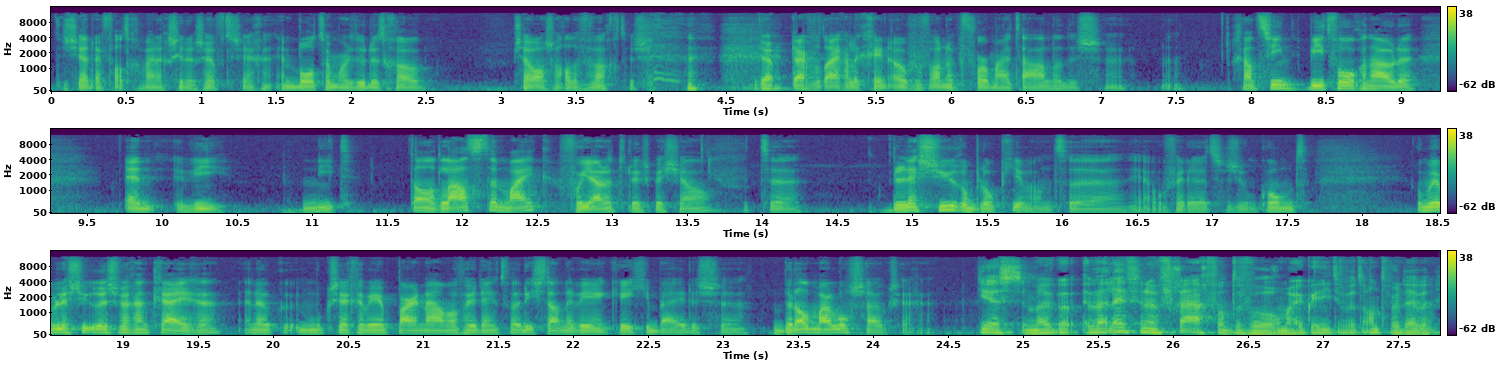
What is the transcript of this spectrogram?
Dus ja, daar valt gewoon weinig zinnigs over te zeggen. En Baltimore doet het gewoon zoals we hadden verwacht. Dus Ja. daar valt eigenlijk geen over van voor mij te halen. Dus eh, nou, we gaan het zien wie het vol gaan houden en wie niet. Dan het laatste, Mike, voor jou natuurlijk speciaal. Het eh, blessureblokje, want eh, ja, hoe verder het seizoen komt, hoe meer blessures we gaan krijgen. En ook, moet ik zeggen, weer een paar namen waarvan je denkt, oh, die staan er weer een keertje bij. Dus eh, brand maar los, zou ik zeggen. Yes, maar ik heb wel even een vraag van tevoren, maar ik weet niet of we het antwoord hebben.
